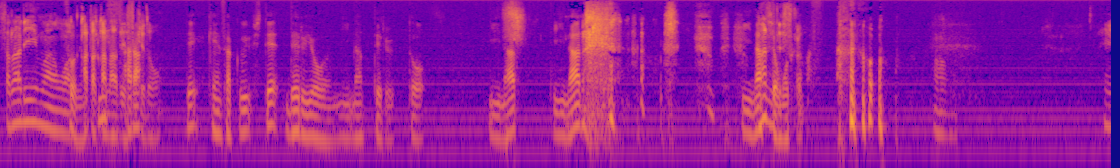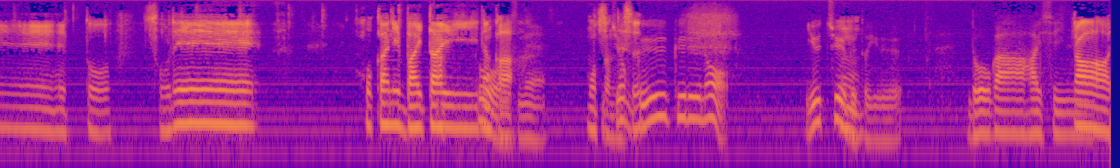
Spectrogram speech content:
サラリーマンはカタカナですけど。で検索して出るようになってるといいな、いいな、いいなって思ってます。うんえーっと、それ、他に媒体なんか。持つん一応です。Google のう YouTube んという動画配信サイトがあ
